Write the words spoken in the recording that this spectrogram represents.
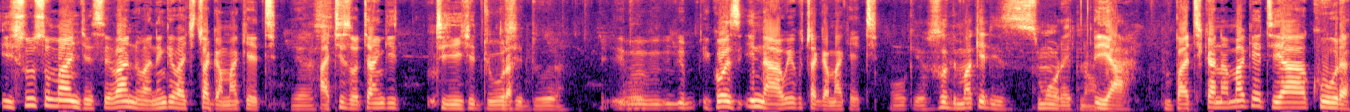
isusu manje sevanhu vanenge vachitsvaga maketi Yes. hatizotangi tichidhura Tichidhura. because inhau yekutsvaga maketi okay so the market is small right now. Ya but kana maketi yakura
